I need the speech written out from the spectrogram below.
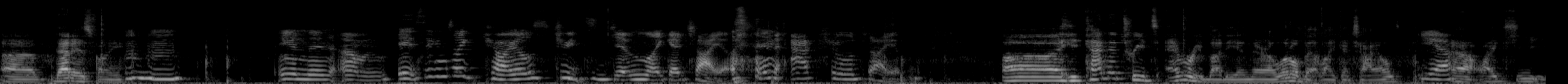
uh, that is funny mhm. And then um it seems like Charles treats Jim like a child, an actual child. Uh, he kind of treats everybody in there a little bit like a child. Yeah. Uh, like he,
